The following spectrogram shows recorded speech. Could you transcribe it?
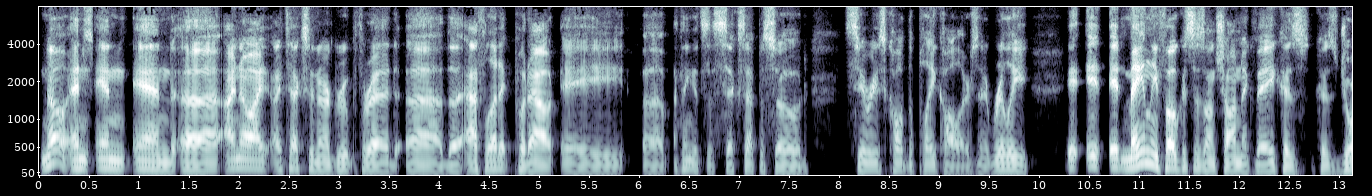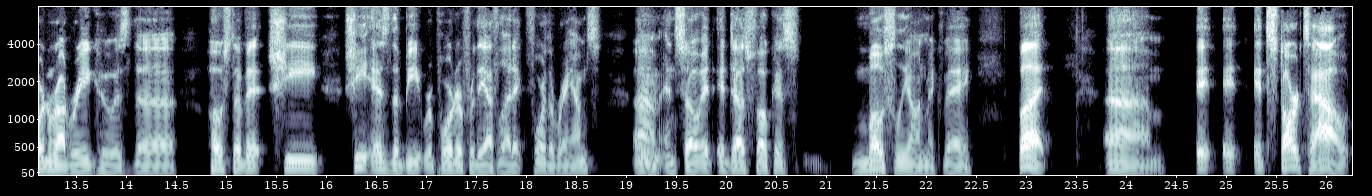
No, and and and uh, I know I, I texted in our group thread. Uh, the Athletic put out a, uh, I think it's a six episode series called The Play Callers, and it really it it, it mainly focuses on Sean McVay because because Jourdan Rodrigue, who is the host of it, she she is the beat reporter for the Athletic for the Rams, um, mm. and so it it does focus mostly on McVay, but um, it it it starts out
